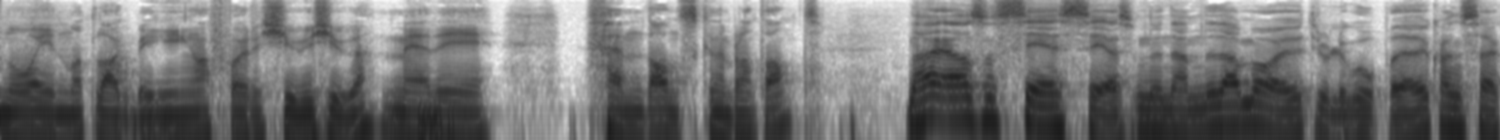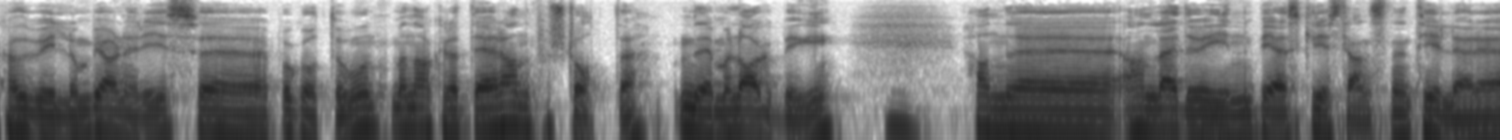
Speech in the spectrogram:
nå inn mot lagbygginga for 2020, med de fem danskene bl.a.? Nei, altså CC, som du nevnte, de var jo utrolig gode på det. Du kan si hva du vil om Bjarne Riis, uh, på godt og vondt, men akkurat der har han forstått det, det med lagbygging. Mm. Han, uh, han leide jo inn BS Christiansen, en tidligere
